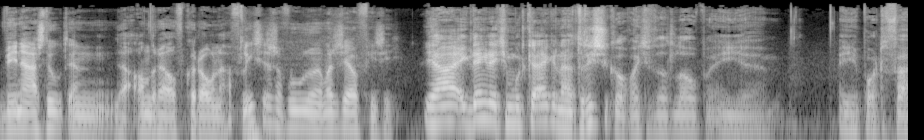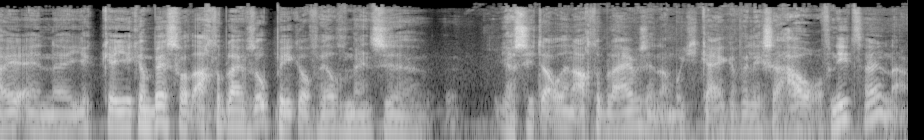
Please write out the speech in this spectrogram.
winnaars doet en de andere helft corona verliezers? Of hoe, wat is jouw visie? Ja, ik denk dat je moet kijken naar het risico wat je wilt lopen in je, in je portefeuille. En uh, je, je kan best wat achterblijvers oppikken. Of heel veel mensen ja, zitten al in achterblijvers. En dan moet je kijken, wil ik ze houden of niet. Hè? Nou,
